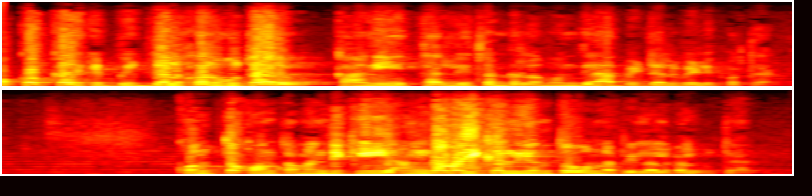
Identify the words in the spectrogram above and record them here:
ఒక్కొక్కరికి బిడ్డలు కలుగుతారు కానీ తల్లిదండ్రుల ముందే ఆ బిడ్డలు వెళ్ళిపోతారు. కొంత కొంతమందికి అంగవైకల్యంతో ఉన్న పిల్లలు కలుగుతారు.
